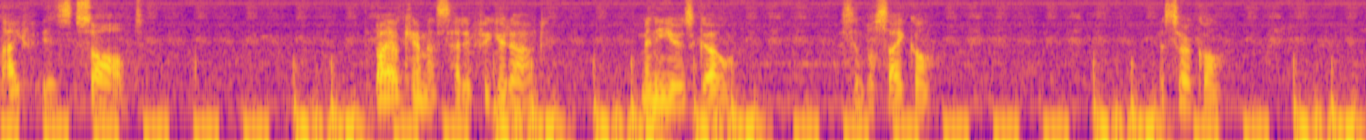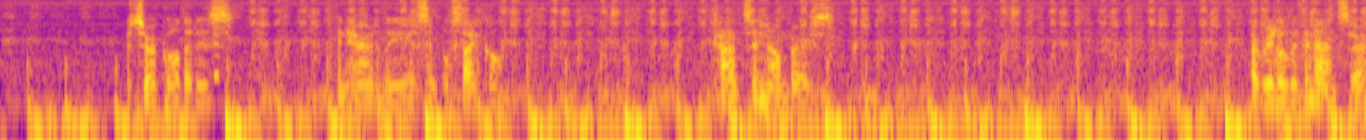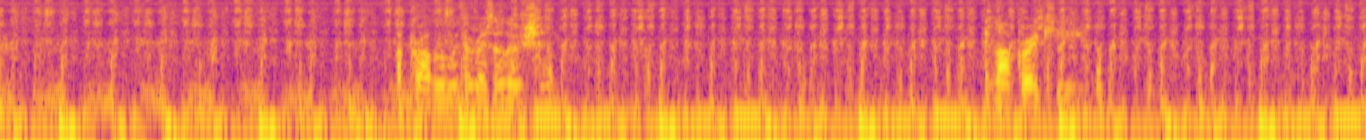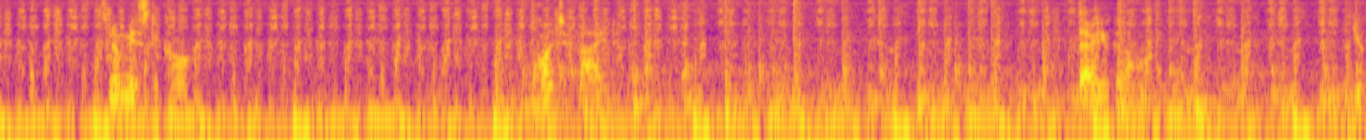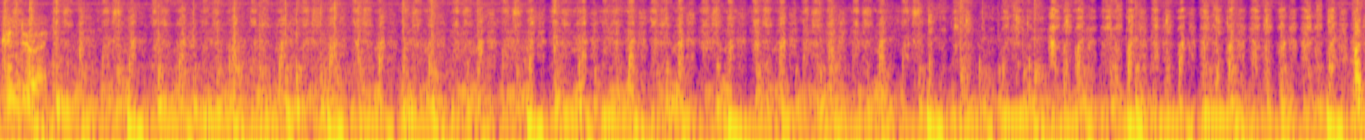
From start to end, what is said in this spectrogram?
Life is solved. The biochemists had it figured out many years ago. A simple cycle, a circle, a circle that is inherently a simple cycle, counts and numbers, a riddle with an answer, a problem with a resolution, a lock or a key. It's no mystical, quantified. There you go. You can do it.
